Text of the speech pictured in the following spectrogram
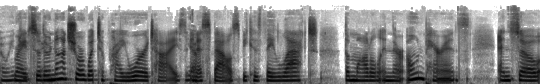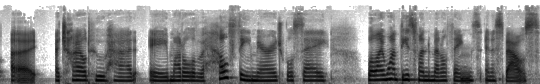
Oh, right. So they're not sure what to prioritize yeah. in a spouse because they lacked the model in their own parents. And so uh, a child who had a model of a healthy marriage will say, Well, I want these fundamental things in a spouse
